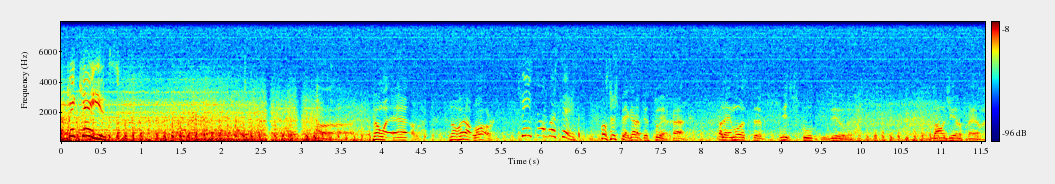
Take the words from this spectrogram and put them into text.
O que, que é isso? Ah, não é ela. Lauren. Quem são vocês? Vocês pegaram a pessoa errada. Olha aí, moça, me desculpe, viu? Dá um dinheiro pra ela.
